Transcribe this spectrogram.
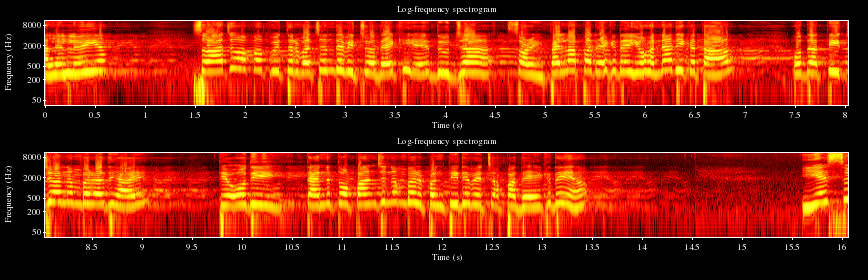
ਹਾਲੇਲੂਇਆ ਸੋ ਆਜੋ ਆਪਾਂ ਪਵਿੱਤਰ ਵਚਨ ਦੇ ਵਿੱਚੋਂ ਦੇਖੀਏ ਦੂਜਾ ਸੌਰੀ ਪਹਿਲਾਂ ਆਪਾਂ ਦੇਖਦੇ ਯੋਹੰਨਾ ਦੀ ਕਿਤਾਬ ਉਹਦਾ ਤੀਜਾ ਨੰਬਰ ਅਧਿਆਇ ਤੇ ਉਹਦੀ 3 ਤੋਂ 5 ਨੰਬਰ ਪੰਕਤੀ ਦੇ ਵਿੱਚ ਆਪਾਂ ਦੇਖਦੇ ਹਾਂ ਯਿਸੂ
